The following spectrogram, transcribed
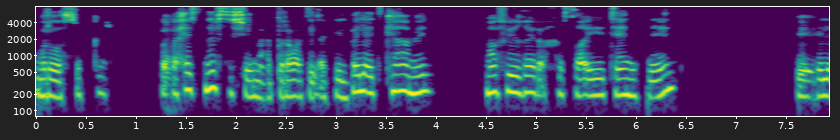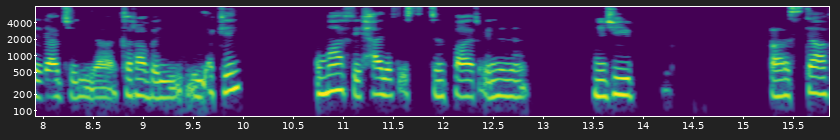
مرضى السكر. فأحس نفس الشيء مع اضطرابات الأكل. بلد كامل ما في غير أخصائيتين اثنين في علاج اضطراب الأكل وما في حالة استنفار إننا نجيب ستاف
